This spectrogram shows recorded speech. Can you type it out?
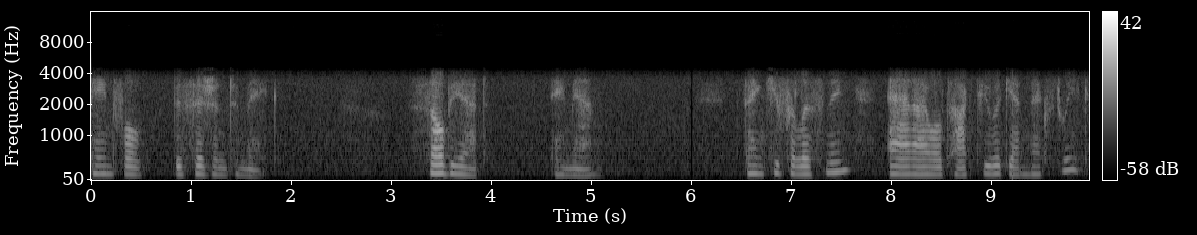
painful decision to make. So be it. Amen. Thank you for listening, and I will talk to you again next week.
